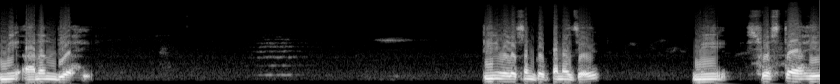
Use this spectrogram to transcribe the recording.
मी आनंदी आहे. तीन वेळा संकल्पनाच आहे. मी स्वस्थ आहे.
